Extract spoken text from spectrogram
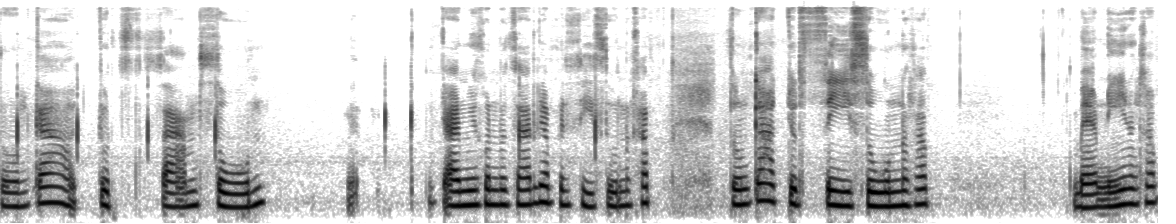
0.930 กาจุดสามศูนย์จานมีคนดูชาร์จเรียกเป็น 40 นะครับ 0.940 นะครับ แบบนี้นะครับ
